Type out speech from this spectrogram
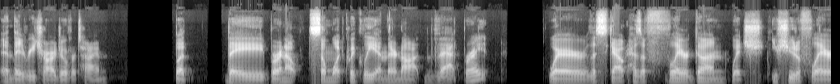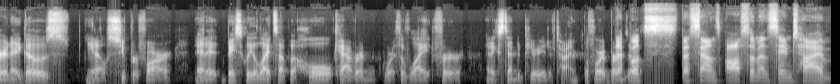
and they recharge over time. But they burn out somewhat quickly, and they're not that bright. Where the scout has a flare gun, which you shoot a flare and it goes, you know, super far, and it basically lights up a whole cavern worth of light for an extended period of time before it burns That out. both s- that sounds awesome. At the same time,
